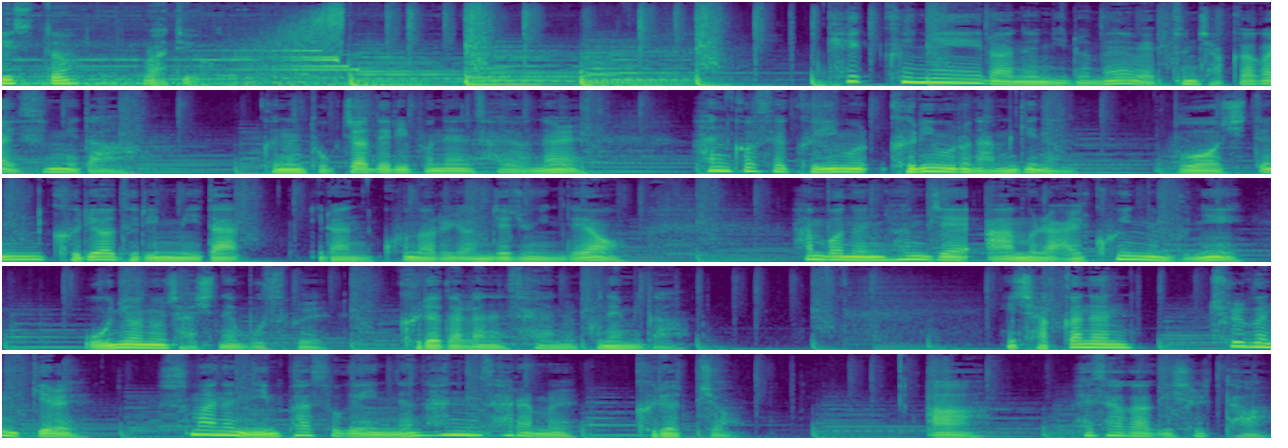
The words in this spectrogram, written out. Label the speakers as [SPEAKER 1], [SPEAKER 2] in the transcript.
[SPEAKER 1] Kiss the Radio 키크니라는 이름의 웹툰 작가가 있습니다. 그는 독자들이 보낸 사연을 한 컷의 그림으로, 그림으로 남기는 무엇이든 그려드립니다. 이란 코너를 연재 중인데요. 한 번은 현재 암을 앓고 있는 분이 5년 후 자신의 모습을 그려달라는 사연을 보냅니다. 이 작가는 출근길 수많은 인파 속에 있는 한 사람을 그렸죠. 아, 회사 가기 싫다.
